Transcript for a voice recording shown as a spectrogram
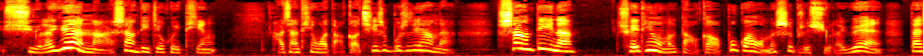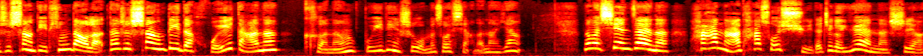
许了愿呐、上帝就会听，好像听我祷告。其实不是这样的，上帝呢垂听我们祷告，不管我们是不是许了愿，但是上帝听到了，但是上帝的回答呢，可能不一定是我们所想的那样。那么现在呢，他拿他所许的这个愿呢，是要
